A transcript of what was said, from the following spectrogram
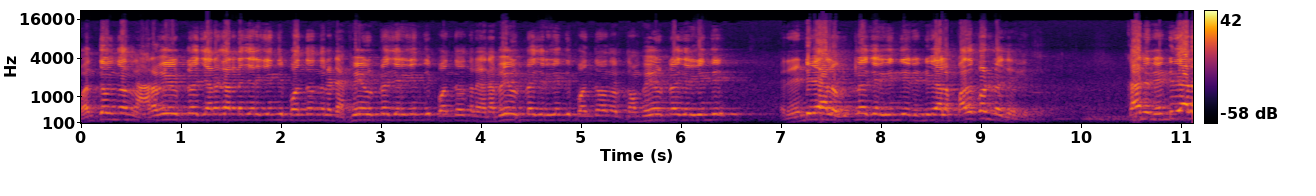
పంతొమ్మిది వందల అరవై ఒకటిలో జనగణన జరిగింది పంతొమ్మిది వందల డెబ్బై ఒకటిలో జరిగింది పంతొమ్మిది వందల ఎనభై ఒకటిలో జరిగింది పంతొమ్మిది వందల తొంభై ఒకటిలో జరిగింది రెండు వేల ఒకటిలో జరిగింది రెండు వేల పదకొండులో జరిగింది. కానీ రెండు వేల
